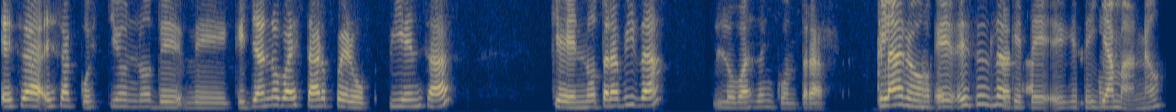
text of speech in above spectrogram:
esa, esa cuestión, ¿no? De, de que ya no va a estar, pero piensas que en otra vida lo vas a encontrar. Claro, ¿no? e- eso es lo que te, eh, que te llama, ¿no?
